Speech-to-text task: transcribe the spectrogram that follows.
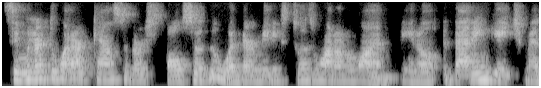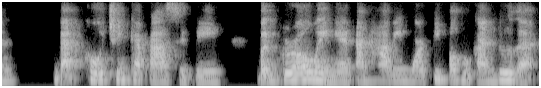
similar to what our counselors also do when they're meeting students one on one. You know, that engagement, that coaching capacity, but growing it and having more people who can do that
